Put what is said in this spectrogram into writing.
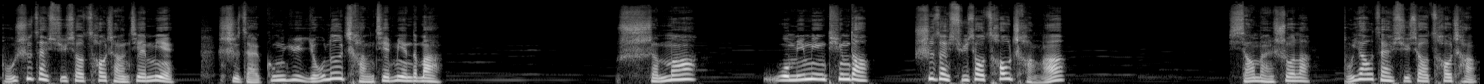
不是在学校操场见面，是在公寓游乐场见面的吗？什么？我明明听到是在学校操场啊！小满说了，不要在学校操场，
